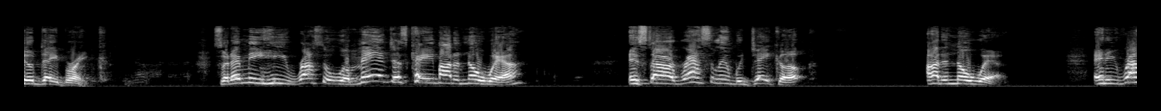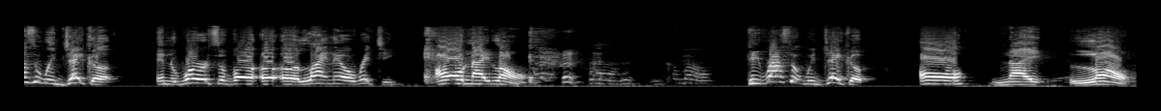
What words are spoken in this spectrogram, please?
till daybreak. So that means he wrestled a man just came out of nowhere and started wrestling with Jacob out of nowhere. And he wrestled with Jacob, in the words of uh, uh, uh, Lionel Richie, all night long. Come on. He wrestled with Jacob all night long.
